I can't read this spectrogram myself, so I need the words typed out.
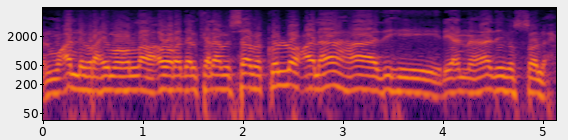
المؤلف رحمه الله أورد الكلام السابق كله على هذه لأن هذه في الصلح.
